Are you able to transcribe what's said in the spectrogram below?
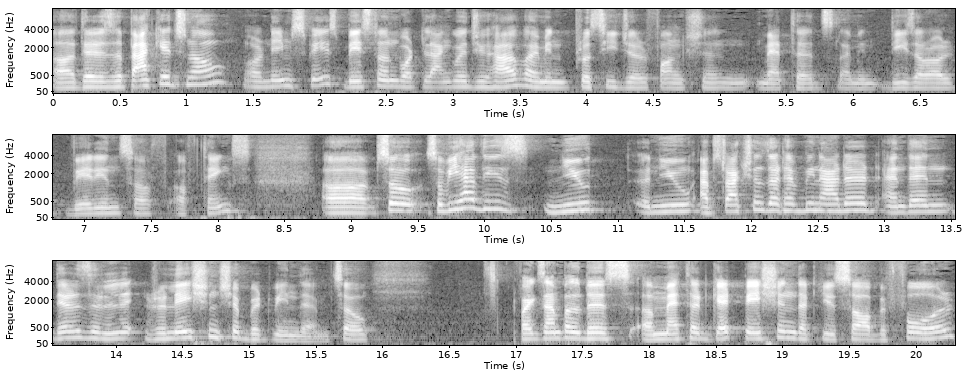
Uh, there is a package now, or namespace, based on what language you have. I mean, procedure, function, methods. I mean, these are all variants of, of things. Uh, so, so we have these new uh, new abstractions that have been added, and then there is a relationship between them. So for example, this uh, method get patient that you saw before,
